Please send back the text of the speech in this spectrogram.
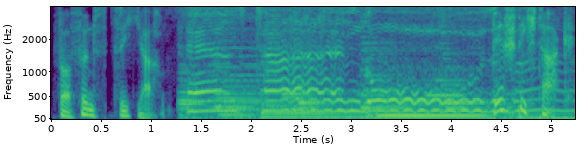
vor 50 Jahren. Der Stichtag.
